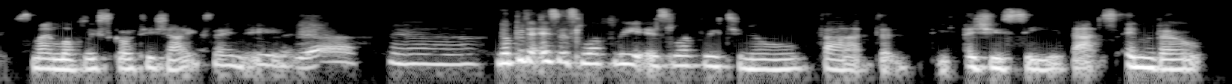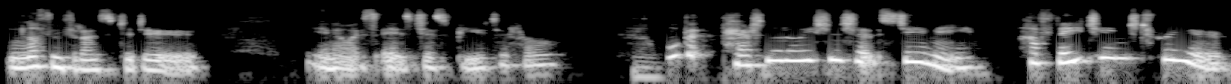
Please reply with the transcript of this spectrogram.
It's my lovely Scottish accent. Eh? yeah Yeah. No, but it is. It's lovely. It's lovely to know that that as you see, that's inbuilt. Nothing for us to do. You know, it's it's just beautiful. What about personal relationships, Jamie? Have they changed for you?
